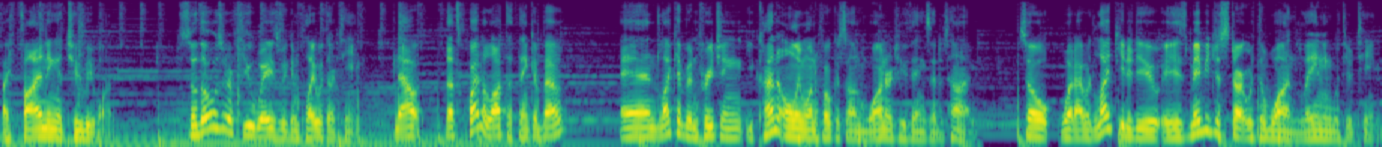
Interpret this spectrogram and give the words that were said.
by finding a 2v1. So those are a few ways we can play with our team. Now, that's quite a lot to think about, and like I've been preaching, you kind of only want to focus on one or two things at a time. So what I would like you to do is maybe just start with the one, laning with your team.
